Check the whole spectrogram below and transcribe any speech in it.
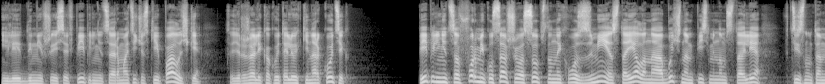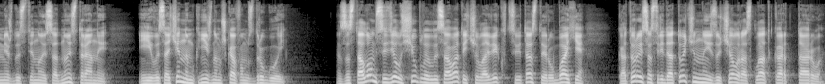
Или дымившиеся в пепельнице ароматические палочки содержали какой-то легкий наркотик? Пепельница в форме кусавшего собственный хвост змея стояла на обычном письменном столе, втиснутом между стеной с одной стороны и высоченным книжным шкафом с другой. За столом сидел щуплый лысоватый человек в цветастой рубахе, который сосредоточенно изучал расклад карт Таро.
